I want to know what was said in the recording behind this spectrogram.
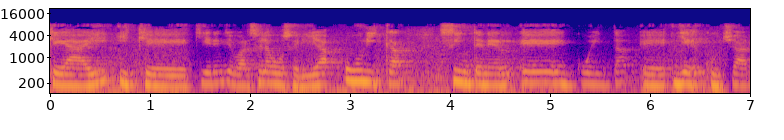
que hay y que quieren llevarse la vocería única sin tener eh, en cuenta eh, y escuchar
